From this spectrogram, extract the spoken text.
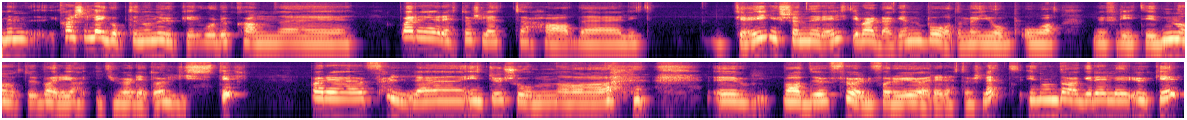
men kanskje legge opp til noen uker hvor du kan eh, bare rett og slett ha det litt gøy generelt i hverdagen, både med jobb og med fritiden, og at du bare gjør det du har lyst til. Bare følge intuisjonen og eh, hva du føler for å gjøre, rett og slett, i noen dager eller uker.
